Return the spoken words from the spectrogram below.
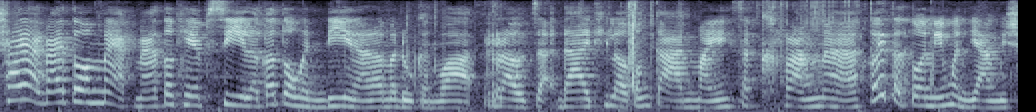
ใช่อยากได้ตัวแม็กนะ ตัว KFC แล้วก็ตัวเวนดี้นะ เรามาดูกันว่าเราจะได้ที่เราต้องการไหมสักครั้งนะคะ เฮ้ยแต่ตัวนี้เหมือนยางมิช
